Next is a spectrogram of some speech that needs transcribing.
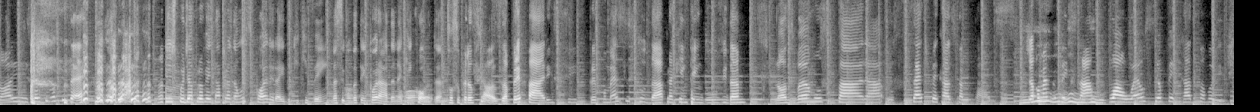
só e o que Deus quiser. A gente podia aproveitar para dar um spoiler aí do que, que vem na segunda temporada, né? Quem conta? Tô super ansiosa. Preparem-se. Pre- Comece estudar para quem tem dúvida. Nós vamos para os sete pecados capitais. Já começa a pensar qual é o seu pecado favorito.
